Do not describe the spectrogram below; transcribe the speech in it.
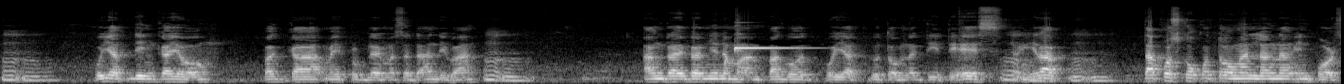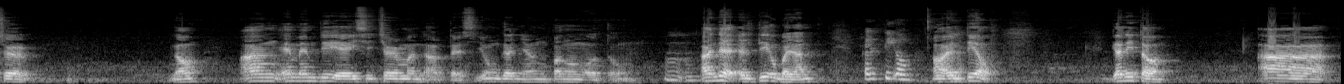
Mm-mm. puyat din kayo pagka may problema sa daan, di ba? Mm-mm. Ang driver niya naman, pagod, puyat, gutom, nagtitiis. Ang hirap. Mm-mm. Tapos kukutongan lang ng enforcer. No? Ang MMDA, si Chairman Artes, yung ganyang pangungutong. Mm-mm. Ah, hindi, LTO ba yan? LTO. Oh, LTO. Ganito, ah,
